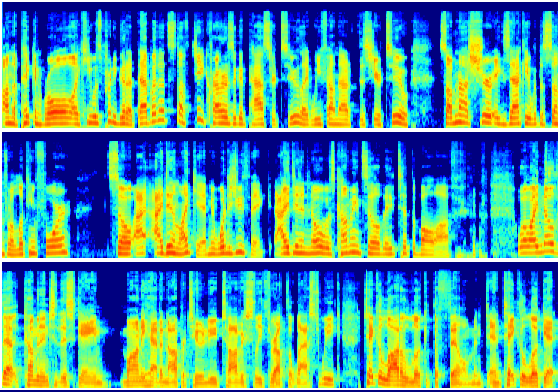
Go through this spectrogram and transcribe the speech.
on the pick and roll, like he was pretty good at that. But that stuff, Jae Crowder's a good passer too. Like we found out this year too. So I'm not sure exactly what the Suns were looking for. So I, I didn't like it. I mean, what did you think? I didn't know it was coming till they tipped the ball off. well, I know that coming into this game, Monty had an opportunity to obviously throughout the last week take a lot of look at the film and, and take a look at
